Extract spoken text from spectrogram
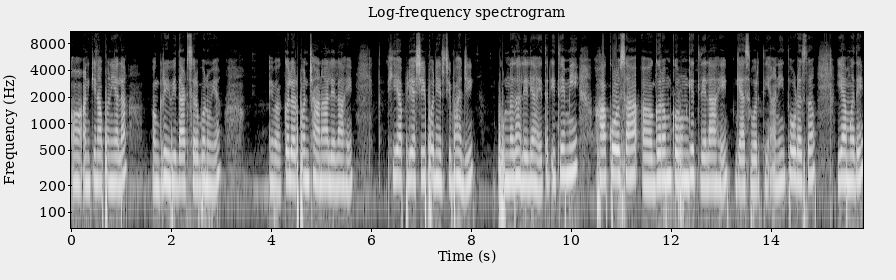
आणखीन आपण याला ग्रेव्ही दाटसर बनवूया. हे बघा कलर पण छान आलेला आहे. ही आपली अशी पनीरची भाजी. पूर्ण झालेली आहे. तर इथे मी हा कोळसा गरम करून घेतलेला आहे गॅसवरती आणि थोडंसं यामध्ये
